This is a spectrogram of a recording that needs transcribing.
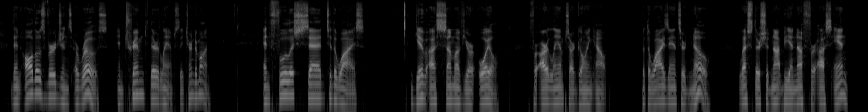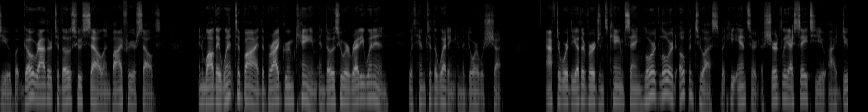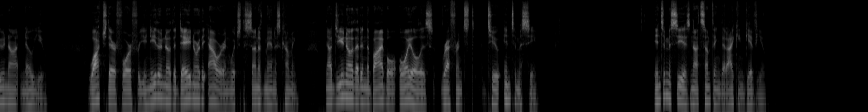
Then all those virgins arose and trimmed their lamps. They turned them on. And foolish said to the wise, Give us some of your oil, for our lamps are going out. But the wise answered, No, lest there should not be enough for us and you, but go rather to those who sell and buy for yourselves. And while they went to buy, the bridegroom came, and those who were ready went in with him to the wedding, and the door was shut. Afterward the other virgins came, saying, Lord, Lord, open to us. But he answered, Assuredly I say to you, I do not know you. Watch therefore, for you neither know the day nor the hour in which the Son of Man is coming. Now, do you know that in the Bible, oil is referenced to intimacy? Intimacy is not something that I can give you.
